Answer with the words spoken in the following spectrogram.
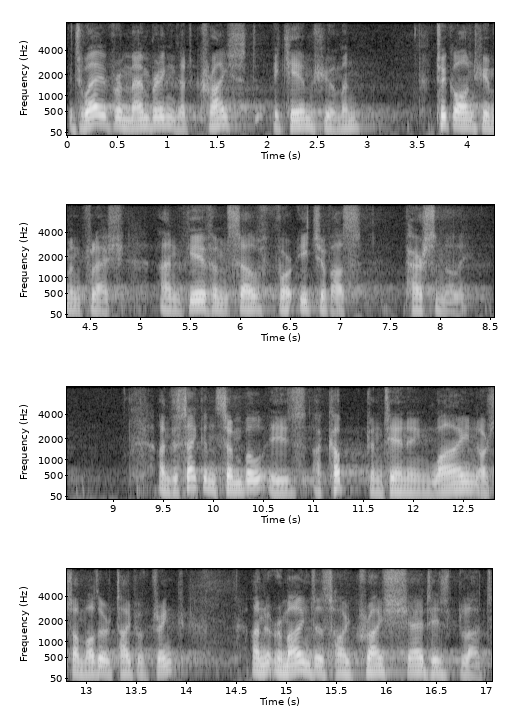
It's a way of remembering that Christ became human, took on human flesh, and gave himself for each of us personally. And the second symbol is a cup containing wine or some other type of drink, and it reminds us how Christ shed his blood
